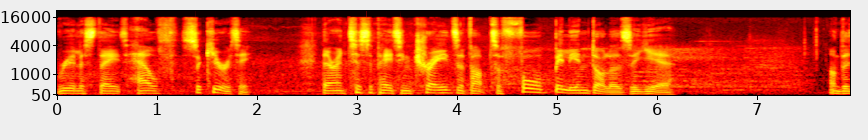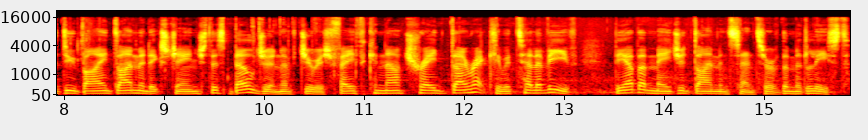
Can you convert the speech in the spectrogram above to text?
real estate, health, security. They're anticipating trades of up to $4 billion a year. On the Dubai Diamond Exchange, this Belgian of Jewish faith can now trade directly with Tel Aviv, the other major diamond center of the Middle East.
